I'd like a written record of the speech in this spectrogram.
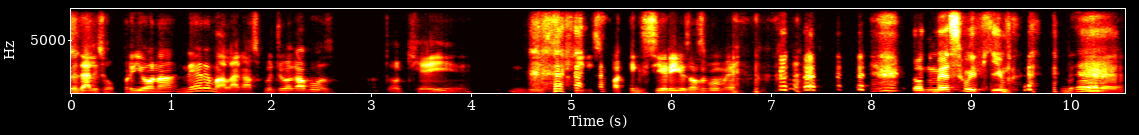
Με τα λισοπρίωνα. Ναι ρε μαλάκα, ας πούμε, και κάπως, οκ, this kid is fucking serious, ας πούμε. Don't mess with him. Ναι ρε.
